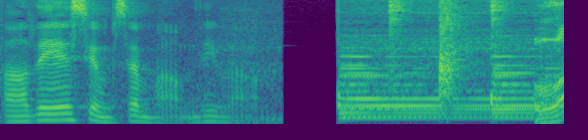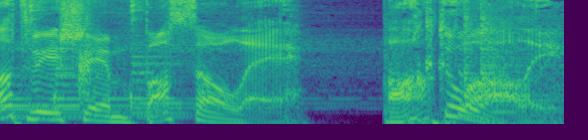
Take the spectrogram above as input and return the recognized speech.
Paldies jums abām divām! Latviešiem pasaulē aktuāli!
